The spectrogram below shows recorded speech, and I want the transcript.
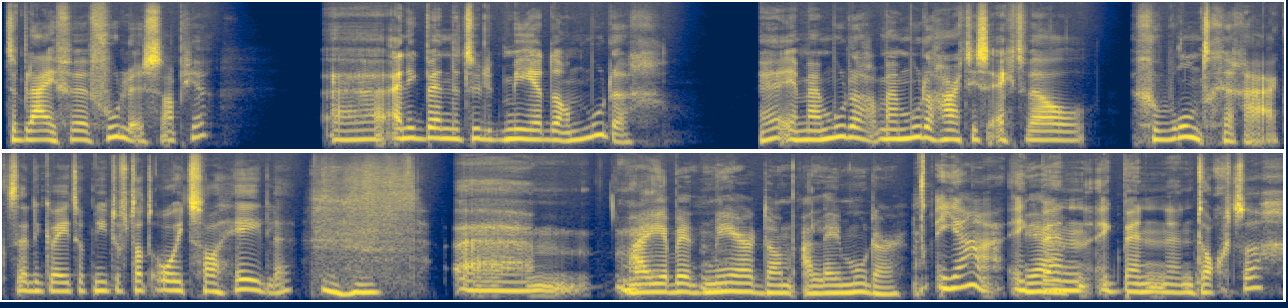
te blijven voelen, snap je? Uh, en ik ben natuurlijk meer dan moeder. He, in mijn, moeder. Mijn moederhart is echt wel gewond geraakt. En ik weet ook niet of dat ooit zal helen. Mm -hmm. um, maar, maar, je bent meer dan alleen moeder. Ja, ik, ja. Ben, ik ben een dochter.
